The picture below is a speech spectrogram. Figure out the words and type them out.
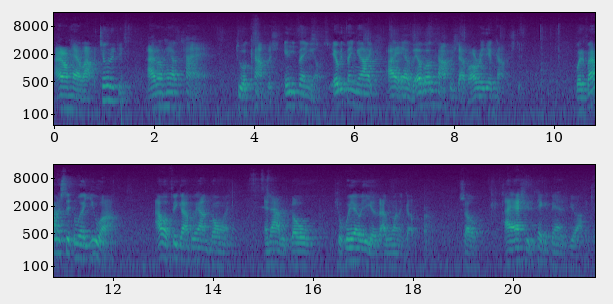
I don't have opportunity. I don't have time to accomplish anything else. Everything I, I have ever accomplished, I've already accomplished it. But if I was sitting where you are, I would figure out where I'm going and I would go to wherever it is I want to go. So I ask you to take advantage of your opportunity.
